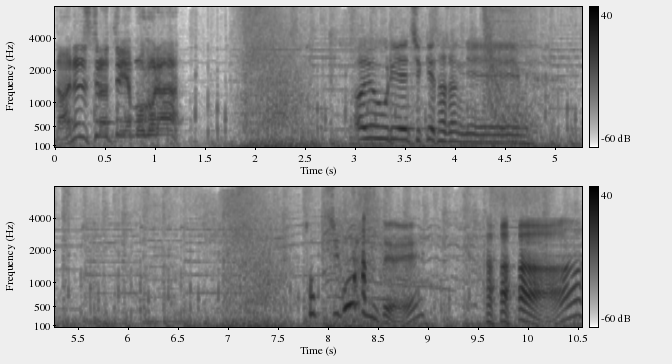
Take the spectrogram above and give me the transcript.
나를 쓰러뜨려 보거라. 아유 우리의 직계 사장님 톡 치고 한대 하하하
